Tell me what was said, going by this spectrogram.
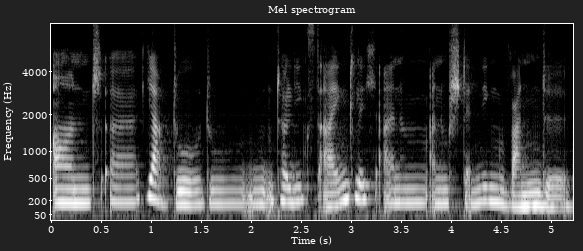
Und äh, ja, du, du unterliegst eigentlich einem, einem ständigen Wandel.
